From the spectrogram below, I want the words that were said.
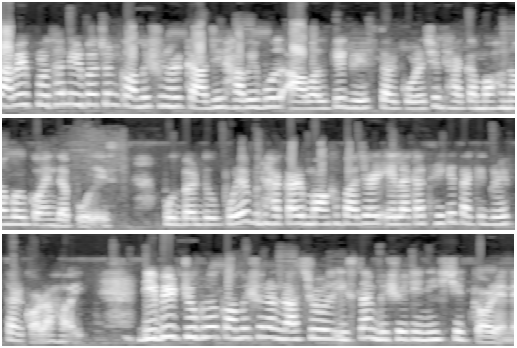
সাবেক প্রধান নির্বাচন কমিশনার কাজী হাবিবুল আওয়ালকে গ্রেফতার করেছে ঢাকা মহানগর গোয়েন্দা পুলিশ। বুধবার দুপুরে ঢাকার মগবাজার এলাকা থেকে তাকে গ্রেফতার করা হয়। ডিবির যুগ্ম কমিশনার নাসরুল ইসলাম বিষয়টি নিশ্চিত করেন।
